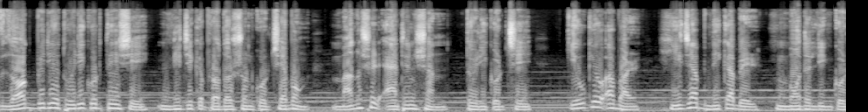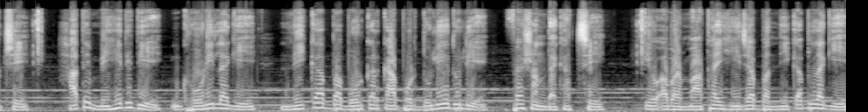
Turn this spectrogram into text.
ব্লগ ভিডিও তৈরি করতে এসে নিজেকে প্রদর্শন করছে এবং মানুষের অ্যাটেনশন তৈরি করছে। কেউ কেউ আবার হিজাব নিকাবের মডেলিং করছে। হাতে মেহেদি দিয়ে ঘড়ি লাগিয়ে নিকাব বা বোরকার কাপড় দুলিয়ে দুলিয়ে ফ্যাশন দেখাচ্ছে। কেউ আবার মাথায় হিজাব বা নিকাব লাগিয়ে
